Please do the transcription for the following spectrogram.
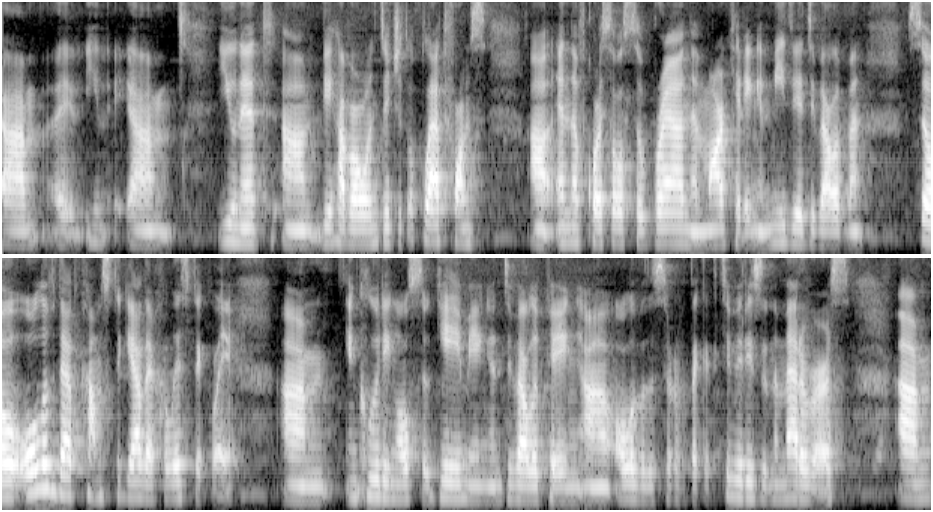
um, uh, um, unit. Um, we have our own digital platforms, uh, and of course also brand and marketing and media development. So all of that comes together holistically, um, including also gaming and developing uh, all of the sort of like activities in the metaverse. Um,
